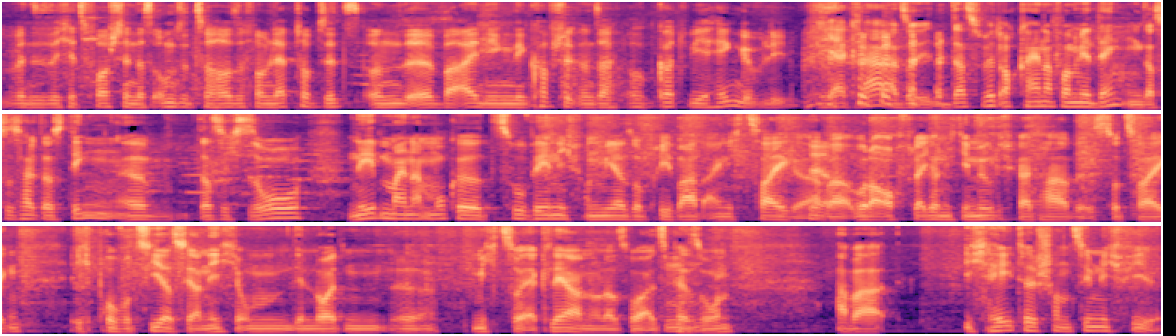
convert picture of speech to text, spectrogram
wenn sie sich jetzt vorstellen, dass Umse zu Hause vom Laptop sitzt und äh, bei einigen den Kopf schüttelt und sagt, oh Gott, wie hängen geblieben. Ja klar, also das wird auch keiner von mir denken. Das ist halt das Ding, äh, dass ich so neben meiner Mucke zu wenig von mir so privat eigentlich zeige. Ja. Aber, oder auch vielleicht auch nicht die Möglichkeit habe, es zu zeigen. Ich provoziere es ja nicht, um den Leuten äh, mich zu erklären oder so als Person. Aber ich hate schon ziemlich viel.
